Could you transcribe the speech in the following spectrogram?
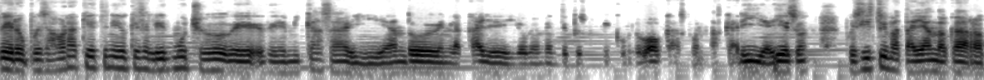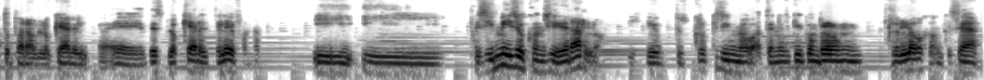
pero pues ahora que he tenido que salir mucho de, de mi casa y ando en la calle y obviamente pues con mi cubrebocas, con mascarilla y eso, pues sí estoy batallando a cada rato para bloquear el, eh, desbloquear el teléfono. Y, y pues sí me hizo considerarlo. Dije, pues creo que sí me voy a tener que comprar un reloj, aunque sea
